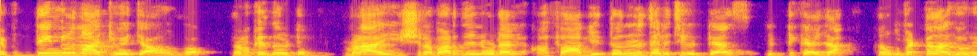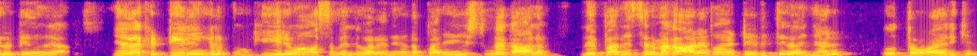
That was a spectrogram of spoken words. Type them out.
എവിടെയെങ്കിലും നാറ്റുവെച്ചാവുമ്പോൾ നമുക്ക് എന്ത് കിട്ടും? നമ്മൾ ആ ഈശ്വര ആ ഭാഗ്യത്തെ ഒന്ന് തെളിച്ച് കിട്ടിയാൽ കിട്ടിക്കഴിഞ്ഞാൽ നമുക്ക് പെട്ടെന്ന് ആ ജോലി കിട്ടിയെന്ന് വരാം. ഞാൻ അത് കിട്ടിയില്ലെങ്കിലും നമുക്ക് ഈ ഒരു മാസം എന്ന് പറയുന്നത് നിങ്ങളുടെ പരീക്ഷണ കാലം അല്ലെങ്കിൽ പരിശ്രമ കാലമായിട്ട് എടുത്തു കഴിഞ്ഞാലും ഉത്തമമായിരിക്കും.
